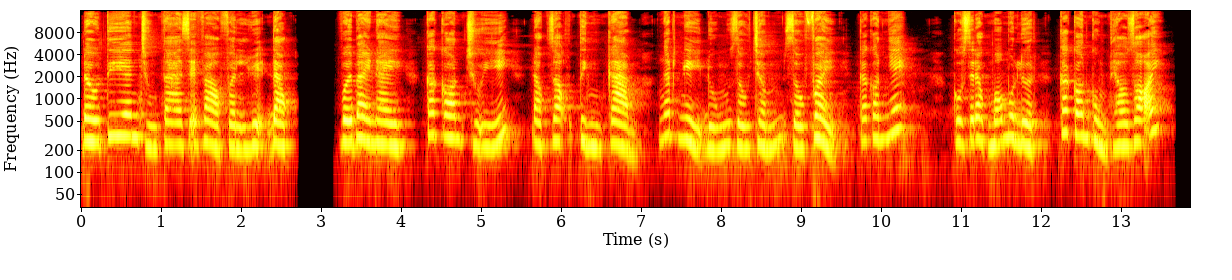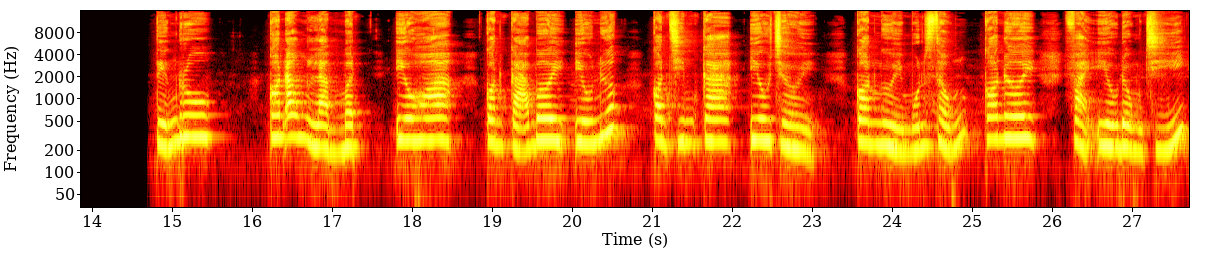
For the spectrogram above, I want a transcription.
Đầu tiên chúng ta sẽ vào phần luyện đọc. Với bài này, các con chú ý đọc giọng tình cảm, ngắt nghỉ đúng dấu chấm, dấu phẩy các con nhé. Cô sẽ đọc mẫu một lượt, các con cùng theo dõi. Tiếng ru Con ong làm mật, yêu hoa, con cá bơi, yêu nước, con chim ca, yêu trời. Con người muốn sống, con ơi, phải yêu đồng chí,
